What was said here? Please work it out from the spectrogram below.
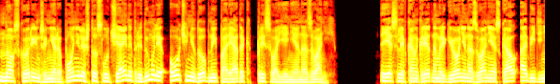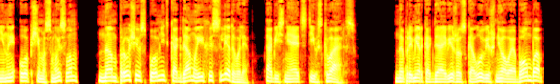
но вскоре инженеры поняли, что случайно придумали очень удобный порядок присвоения названий. Если в конкретном регионе названия скал объединены общим смыслом, нам проще вспомнить, когда мы их исследовали, объясняет Стив Сквайрс. Например, когда я вижу скалу «Вишневая бомба»,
